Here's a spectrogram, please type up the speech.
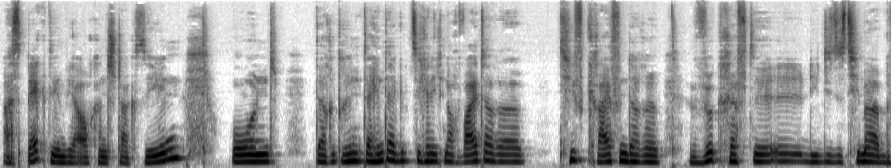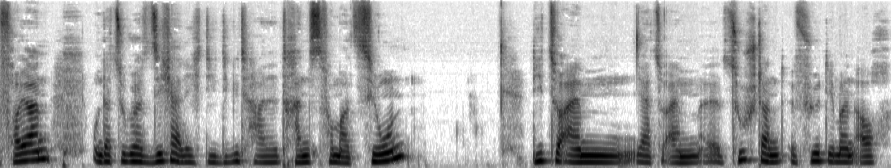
Aspekt, den wir auch ganz stark sehen. Und dahinter gibt es sicherlich noch weitere tiefgreifendere Wirkkräfte, äh, die dieses Thema befeuern. Und dazu gehört sicherlich die digitale Transformation, die zu einem, ja, zu einem äh, Zustand führt, den man auch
